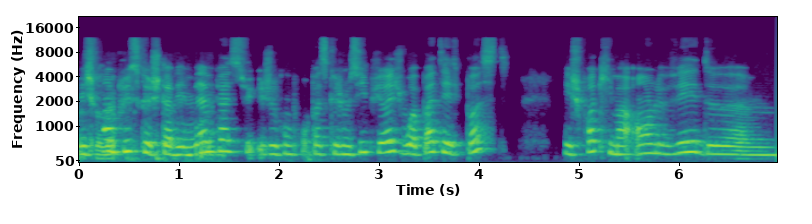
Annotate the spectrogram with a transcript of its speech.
Mais je crois en plus que je t'avais même pas su. Je comprends parce que je me suis dit, purée, je vois pas tes posts. Et je crois qu'il m'a enlevé de.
